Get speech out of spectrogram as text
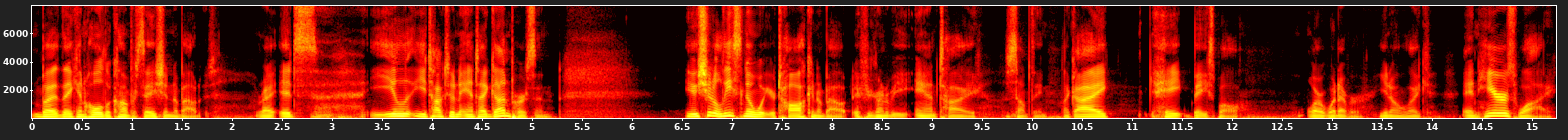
but they can hold a conversation about it, right? It's you. You talk to an anti-gun person. You should at least know what you're talking about if you're going to be anti something. Like I hate baseball or whatever, you know, like and here's why.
